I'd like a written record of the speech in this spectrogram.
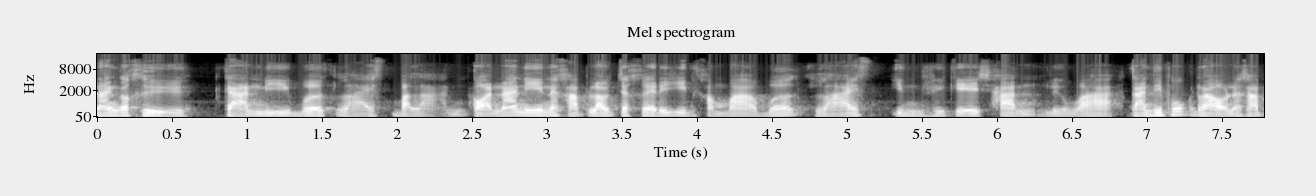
นั่นก็คือการมี work life balance ก่อนหน้านี้นะครับเราจะเคยได้ยินคำว่า work life integration หรือว่าการที่พวกเรานะครับ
